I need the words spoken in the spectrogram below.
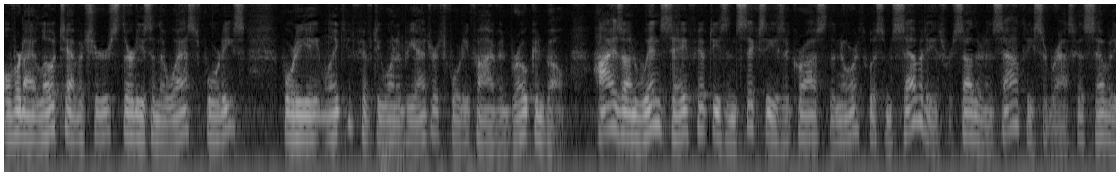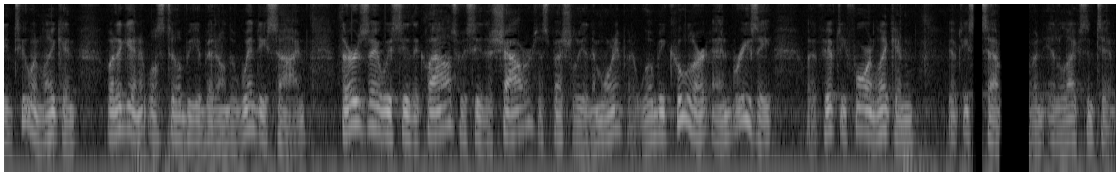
Overnight low temperatures, 30s in the west, 40s, 48 in Lincoln, 51 in Beatrice, 45 in Broken Bow. Highs on Wednesday, 50s and 60s across the north with some 70s for southern and southeast Nebraska, 72 in Lincoln, but again, it will still be a bit on the windy side. Thursday, we see the clouds, we see the showers, especially in the morning, but it will be cooler and breezy with 54 in Lincoln, 57 in Lexington.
